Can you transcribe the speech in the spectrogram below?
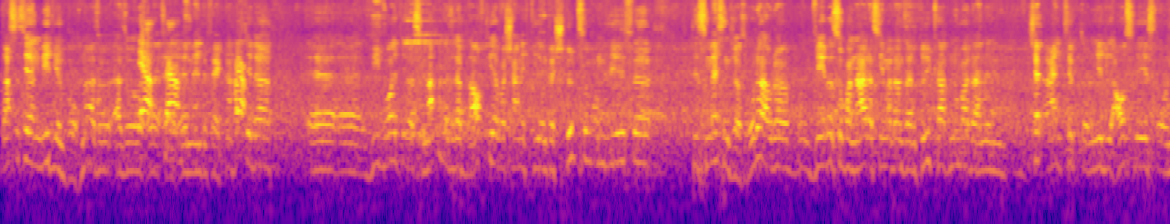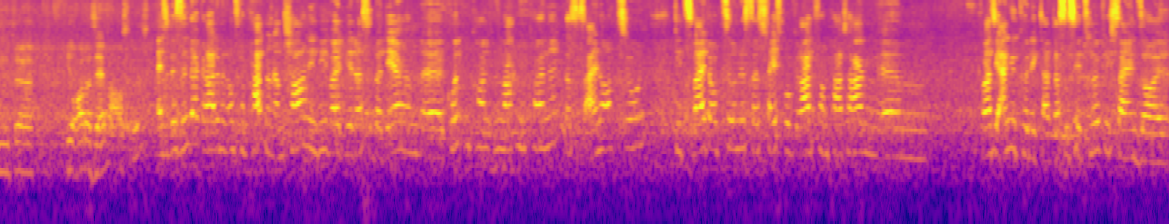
das ist ja ein Medienbruch, ne? also, also ja, äh, im Endeffekt. Ne? Habt ja. ihr da, äh, äh, wie wollt ihr das machen? Also da braucht ihr ja wahrscheinlich die Unterstützung und Hilfe des Messengers, oder? Oder wäre es so banal, dass jemand dann seine Kreditkartennummer dann in den Chat eintippt und ihr die auslest und äh, die Order selber auslöst? Also wir sind da gerade mit unseren Partnern am Schauen, inwieweit wir das über deren äh, Kundenkonten machen können. Das ist eine Option. Die zweite Option ist, dass Facebook gerade vor ein paar Tagen ähm, quasi angekündigt hat, dass es jetzt möglich sein soll,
